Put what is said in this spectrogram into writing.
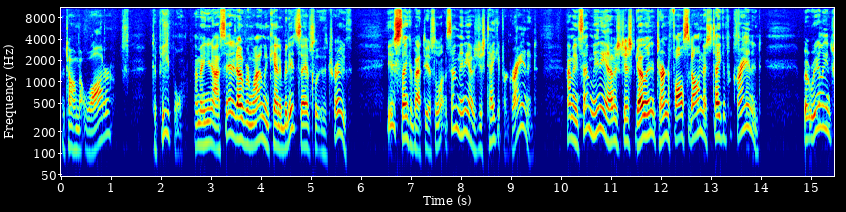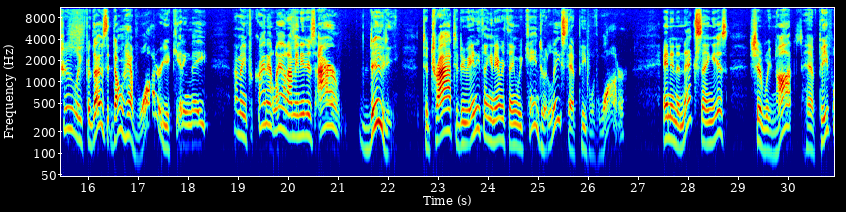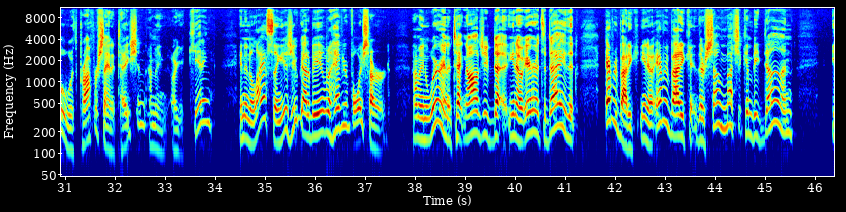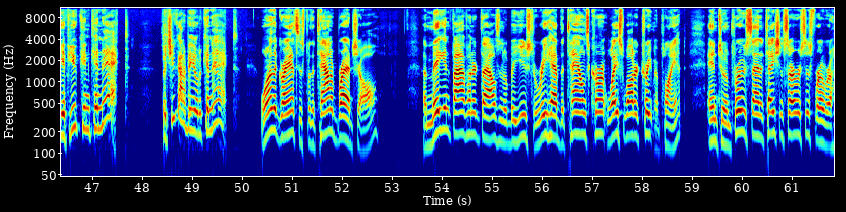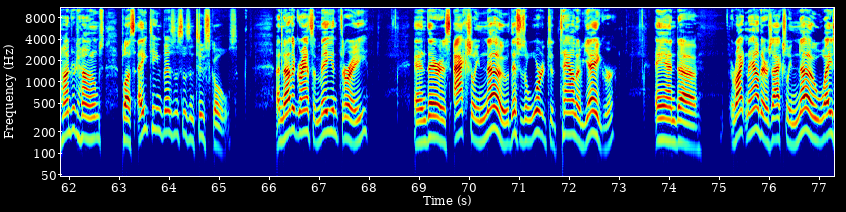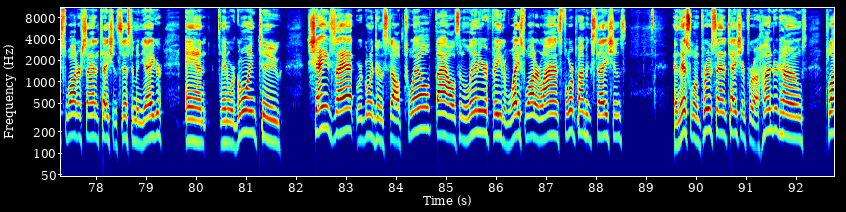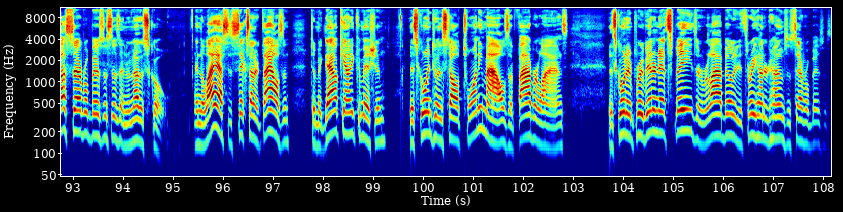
We're talking about water to people. I mean, you know, I said it over in Wyoming County, but it's absolutely the truth. You just think about this. So many of us just take it for granted. I mean, so many of us just go in and turn the faucet on, that's taken for granted. But really and truly, for those that don't have water, are you kidding me? I mean, for crying out loud, I mean, it is our duty to try to do anything and everything we can to at least have people with water. And then the next thing is, should we not have people with proper sanitation? I mean, are you kidding? And then the last thing is you've got to be able to have your voice heard. I mean, we're in a technology, you know, era today that everybody, you know, everybody can, there's so much that can be done if you can connect. But you got to be able to connect. One of the grants is for the town of Bradshaw. A million five hundred thousand will be used to rehab the town's current wastewater treatment plant and to improve sanitation services for over 100 homes plus 18 businesses and two schools. Another grant's a million three, and there is actually no, this is awarded to the town of Iaeger, and uh, right now there's actually no wastewater sanitation system in Iaeger, and, and we're going to change that. We're going to install 12,000 linear feet of wastewater lines, four pumping stations, and this will improve sanitation for 100 homes, plus several businesses and another school. And the last is 600,000 to McDowell County Commission that's going to install 20 miles of fiber lines that's going to improve internet speeds and reliability to 300 homes and several businesses.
